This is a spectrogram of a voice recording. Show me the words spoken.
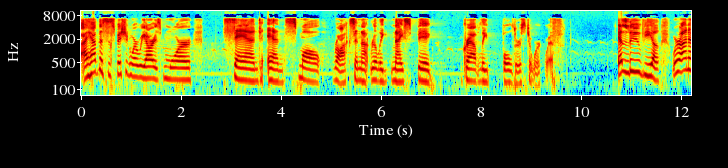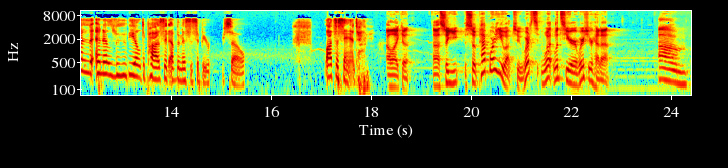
I have the suspicion where we are is more sand and small rocks, and not really nice big gravelly boulders to work with. Alluvial. We're on a, an alluvial deposit of the Mississippi River, so lots of sand. I like it. Uh, so you, so Pep, what are you up to? What's what? What's your where's your head at? Um,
